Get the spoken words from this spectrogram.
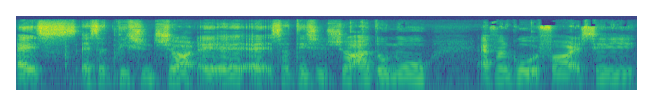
it's it's a decent shot. It, it, it's a decent shot. I don't know if I go too far to say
